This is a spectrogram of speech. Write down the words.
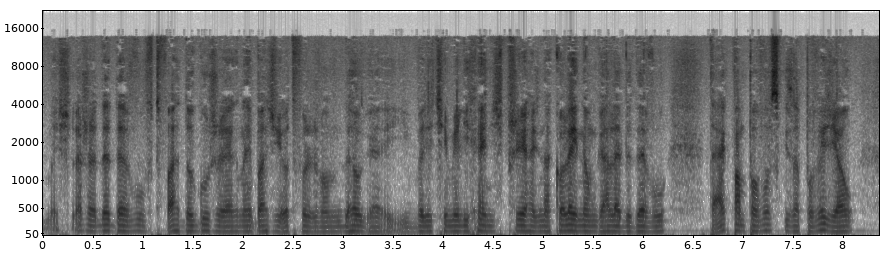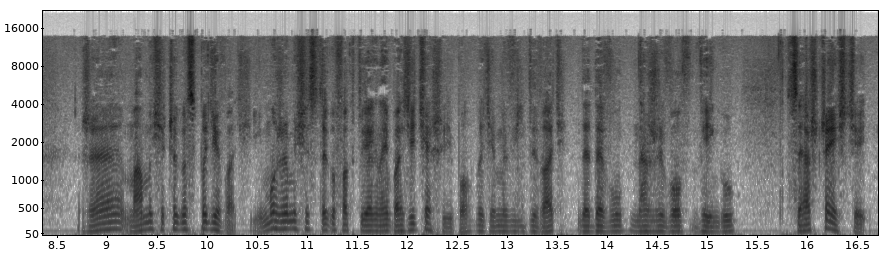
myślę, że DDW w Twardogórze jak najbardziej otworzy wam drogę i będziecie mieli chęć przyjechać na kolejną galę DDW. Tak jak pan Pawłowski zapowiedział, że mamy się czego spodziewać i możemy się z tego faktu jak najbardziej cieszyć, bo będziemy widywać DDW na żywo w Wingu coraz częściej.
